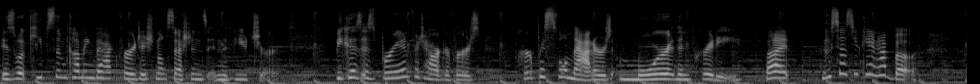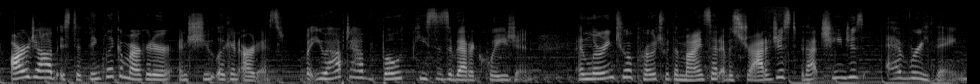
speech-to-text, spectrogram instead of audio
is what keeps them coming back for additional sessions in the future. Because as brand photographers, purposeful matters more than pretty. But who says you can't have both? Our job is to think like a marketer and shoot like an artist, but you have to have both pieces of that equation. And learning to approach with the mindset of a strategist, that changes everything.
